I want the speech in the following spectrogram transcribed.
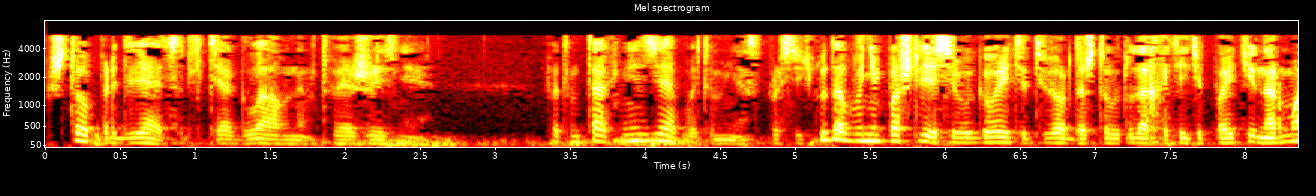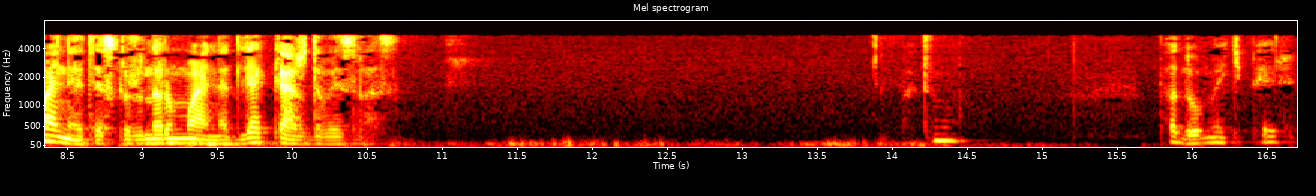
что определяется для тебя главным в твоей жизни – Поэтому так нельзя будет у меня спросить. Куда бы вы ни пошли, если вы говорите твердо, что вы туда хотите пойти, нормально это, я скажу, нормально для каждого из вас. Поэтому подумай теперь.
